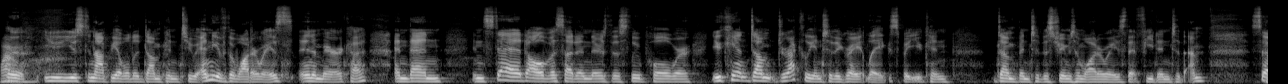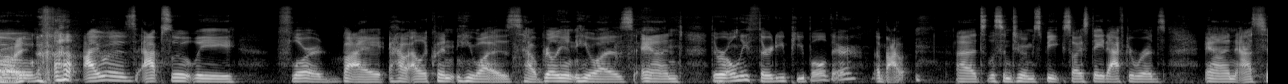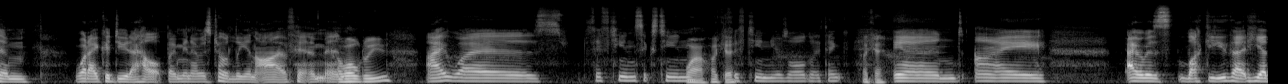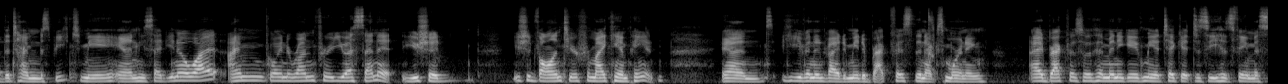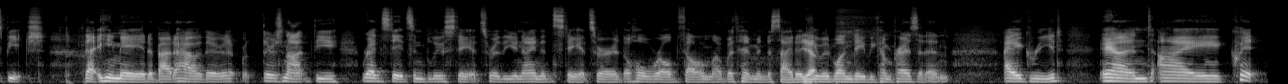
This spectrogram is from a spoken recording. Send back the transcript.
where you used to not be able to dump into any of the waterways in America. And then instead, all of a sudden, there's this loophole where you can't dump directly into the Great Lakes, but you can dump into the streams and waterways that feed into them. So Right. I was absolutely floored by how eloquent he was, how brilliant he was. And there were only 30 people there, about, uh, to listen to him speak. So I stayed afterwards and asked him what I could do to help. I mean, I was totally in awe of him. And How old were you? I was 15, 16. Wow, okay. 15 years old, I think. Okay. And I I was lucky that he had the time to speak to me and he said, "You know what? I'm going to run for US Senate. You should you should volunteer for my campaign." And he even invited me to breakfast the next morning. I had breakfast with him and he gave me a ticket to see his famous speech that he made about how there there's not the red states and blue states or the United States where the whole world fell in love with him and decided Yep. he would one day become president. I agreed and I quit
